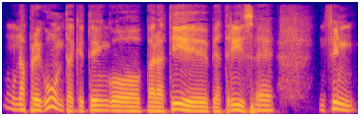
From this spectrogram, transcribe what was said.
una pregunta que tengo para ti, Beatriz. Eh, en fin,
